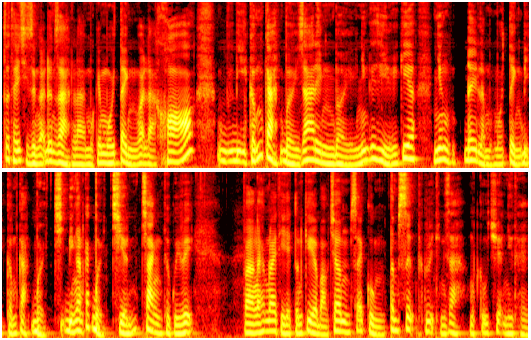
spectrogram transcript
tôi thấy chỉ dừng lại đơn giản là một cái mối tình gọi là khó bị cấm cản bởi gia đình bởi những cái gì đấy kia nhưng đây là một mối tình bị cấm cản bởi bị ngăn cách bởi chiến tranh thưa quý vị và ngày hôm nay thì Tuấn Kỳ và Bảo Trâm sẽ cùng tâm sự với quý vị thính giả một câu chuyện như thế.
